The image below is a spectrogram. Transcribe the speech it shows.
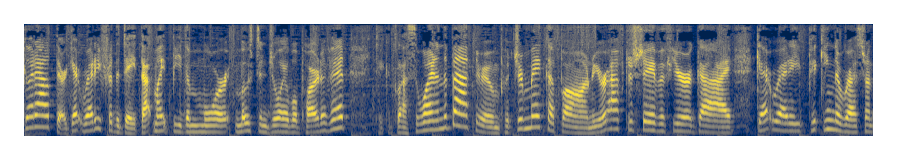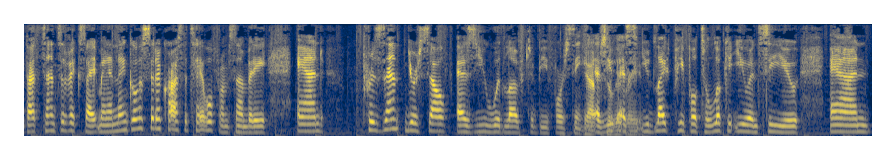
get out there, get ready for the date. That might be the more most enjoyable part of it. Take a glass of wine in the bathroom, put your makeup on, your aftershave if you're a guy. Get ready, picking the restaurant, that sense of excitement, and then go sit across the table from somebody and present yourself as you would love to be foreseen. Yeah, as, you, as you'd like people to look at you and see you and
